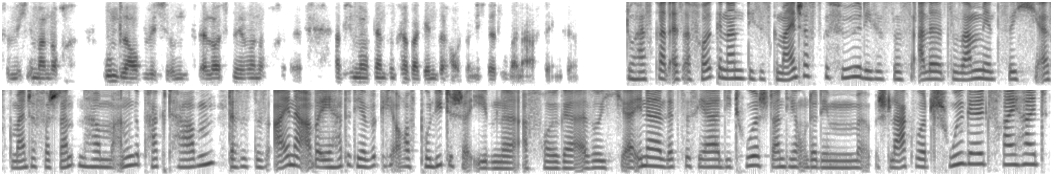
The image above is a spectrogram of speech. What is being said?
für mich immer noch unglaublich und er läuft mir immer noch, äh, habe ich immer noch ganz im Körper Gänsehaut, wenn ich darüber nachdenke. Du hast gerade als Erfolg genannt, dieses Gemeinschaftsgefühl, dieses, dass alle zusammen jetzt sich als Gemeinschaft verstanden haben, angepackt haben. Das ist das eine, aber ihr hattet ja wirklich auch auf politischer Ebene Erfolge. Also ich erinnere, letztes Jahr die Tour stand ja unter dem Schlagwort Schulgeldfreiheit.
